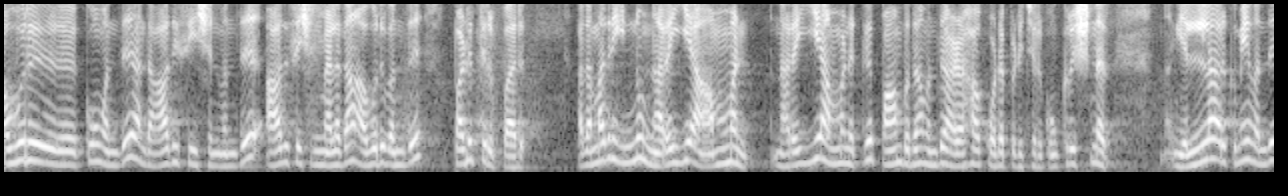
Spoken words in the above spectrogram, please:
அவருக்கும் வந்து அந்த ஆதிசேஷன் வந்து ஆதிசேஷன் மேலே தான் அவர் வந்து படுத்திருப்பார். அதை மாதிரி இன்னும் நிறைய அம்மன் நிறைய அம்மனுக்கு பாம்பு தான் வந்து அழகாக கொடை பிடிச்சிருக்கும். கிருஷ்ணர் எல்லாருக்குமே வந்து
